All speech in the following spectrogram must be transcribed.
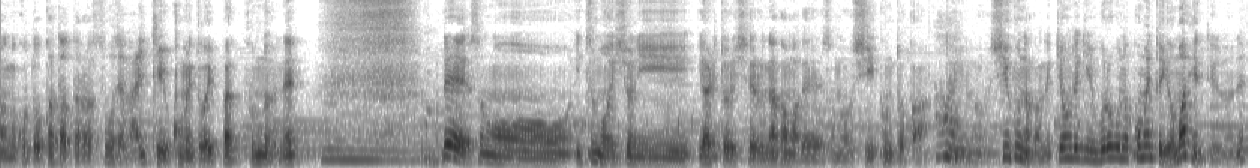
ナのことを語ったらそうじゃないっていうコメントがいっぱい来んのよね。でそのいつも一緒にやり取りしてる仲間でその C 君とかっていうの、C 君なんかね基本的にブログのコメント読まへんっていうのよね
